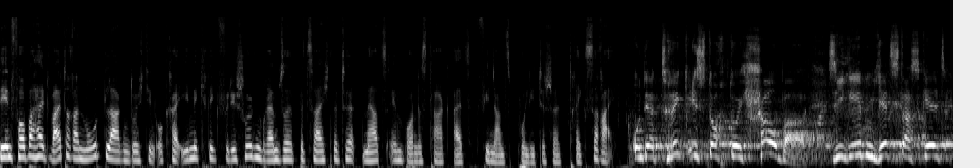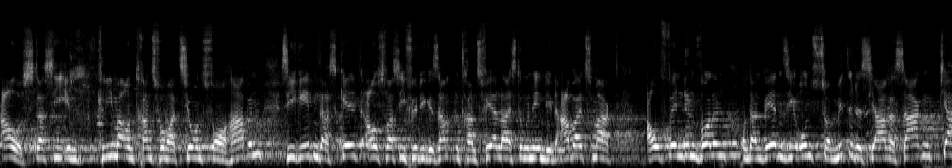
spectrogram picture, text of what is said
Den Vorbehalt weiterer Notlagen durch den Ukraine-Krieg für die Schuldenbremse bezeichnete Merz im Bundestag als finanzpolitische Trickserei. Und der Trick ist doch durchschaubar. Sie geben jetzt das Geld aus, das Sie im Klima- und Transformationsfonds haben. Sie geben das Geld aus, was Sie für die gesamten Transferleistungen in den Arbeitsmarkt aufwenden wollen. Und dann werden Sie uns zur Mitte des Jahres sagen, tja,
